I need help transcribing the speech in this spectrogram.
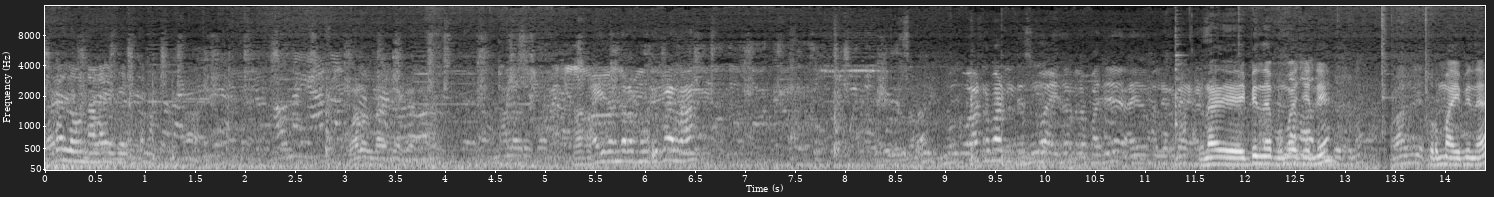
వడలు నలభై పెడుతున్నాం ఐదు వందల మూడు రూపాయల నువ్వు వాటర్ బాటిల్ తీసుకో ఐదు వందల పది ఐదు వందల ఇరవై అయిపోయిందా బొంబాయి చట్నీ కుర్మా అయిపోయిందా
